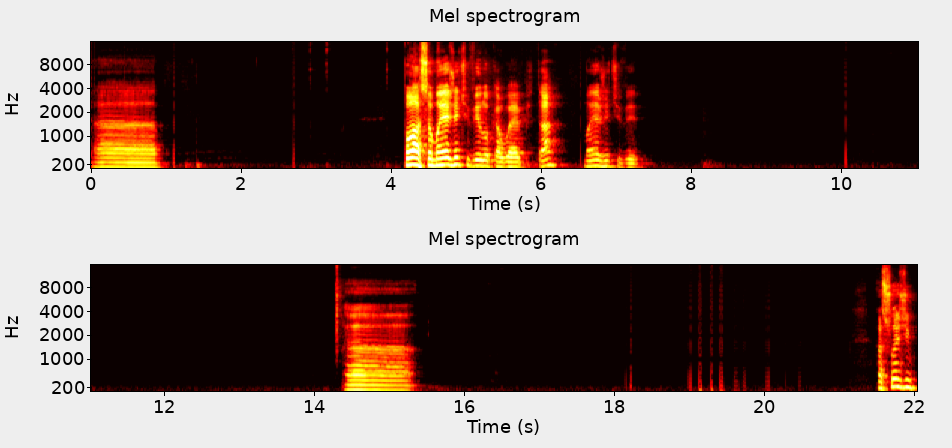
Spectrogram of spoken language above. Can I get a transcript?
Ah, posso, amanhã a gente vê local web, tá? Amanhã a gente vê. Ah, ações de,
